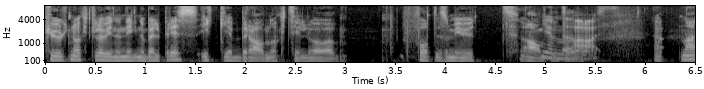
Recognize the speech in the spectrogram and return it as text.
Kult nok til å vinne en Ig Nobelpris, ikke bra nok til å få til så mye ut annet ut av det. Ja, nei,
